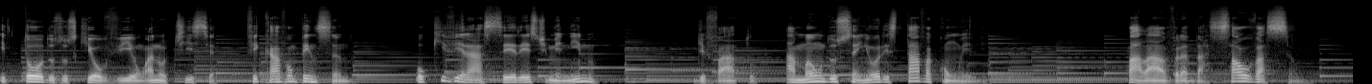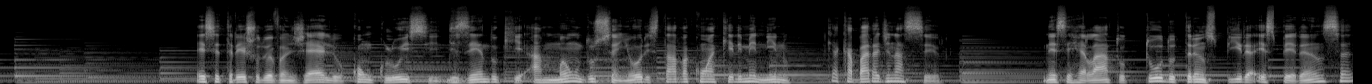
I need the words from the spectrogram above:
E todos os que ouviam a notícia ficavam pensando: o que virá a ser este menino? De fato, a mão do Senhor estava com ele. Palavra da salvação. Esse trecho do Evangelho conclui-se dizendo que a mão do Senhor estava com aquele menino que acabara de nascer. Nesse relato, tudo transpira esperança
